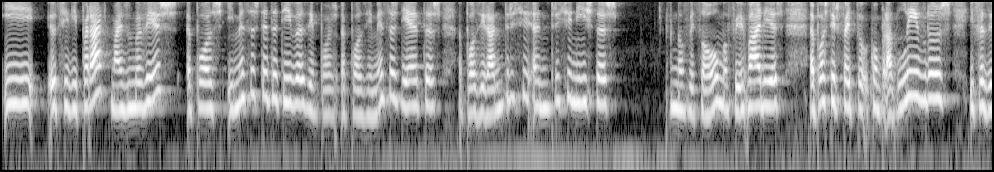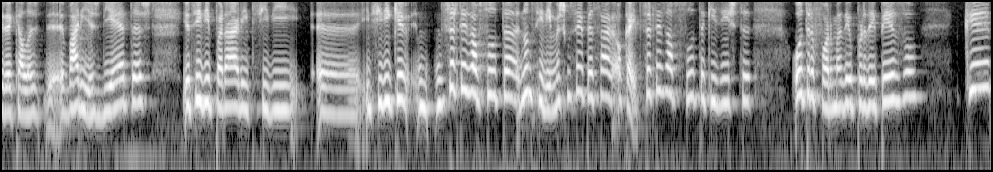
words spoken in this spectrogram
e eu decidi parar, mais uma vez, após imensas tentativas, após, após imensas dietas, após ir a nutricionistas, não foi só uma, foi várias. Após ter feito, comprado livros e fazer aquelas várias dietas, eu decidi parar e decidi, uh, e decidi que, de certeza absoluta, não decidi, mas comecei a pensar, ok, de certeza absoluta que existe outra forma de eu perder peso que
